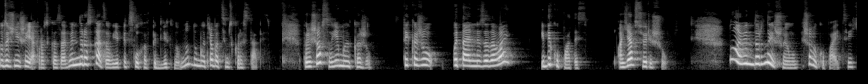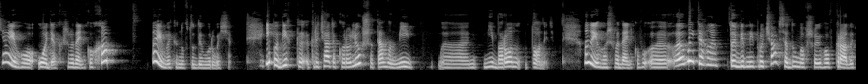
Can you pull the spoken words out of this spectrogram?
Ну, точніше, як розказав. Він не розказував, я підслухав під вікном. Ну, думаю, треба цим скористатись. Прийшов своєму і кажу: ти кажу, питань не задавай, іди купатись, а я все рішу. Ну, а він дурний, що йому пішов і купається. Я його одяг швиденько хап та й викинув туди в урвище. І побіг кричати королю, що там он мій е, мій барон тонеть. Вони його швиденько е, витягли, той бідний пручався, думав, що його вкрадуть.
